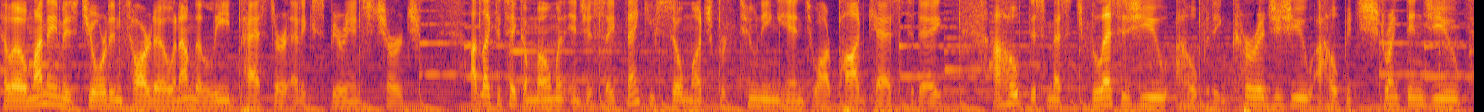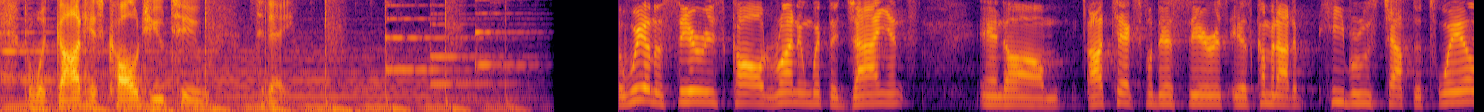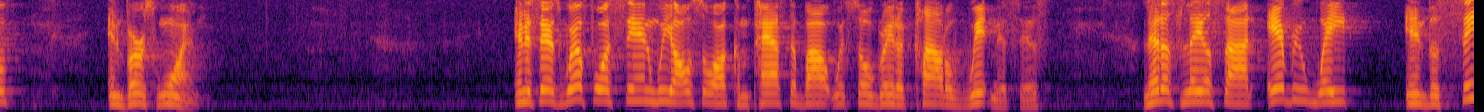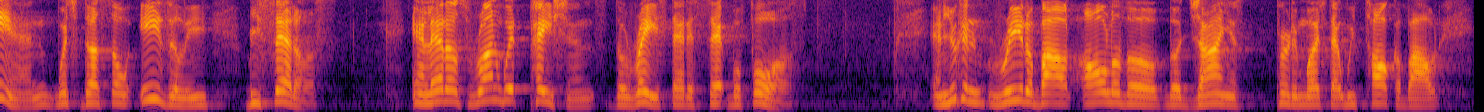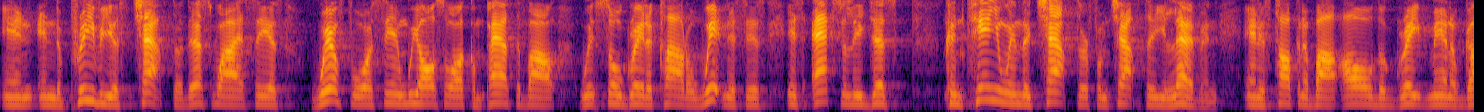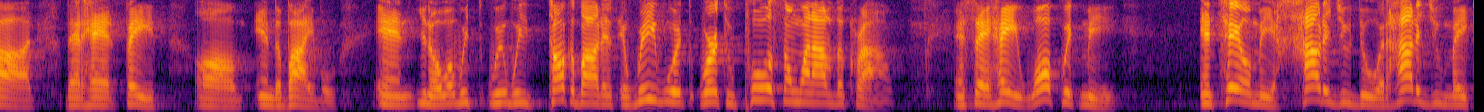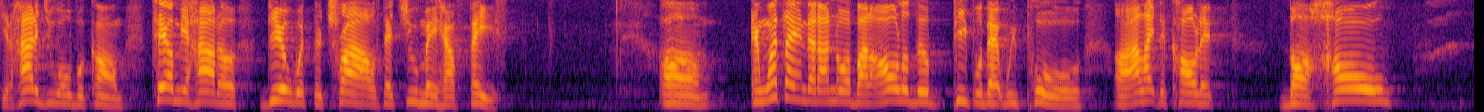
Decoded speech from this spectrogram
Hello, my name is Jordan Tardo, and I'm the lead pastor at Experience Church. I'd like to take a moment and just say thank you so much for tuning in to our podcast today. I hope this message blesses you. I hope it encourages you. I hope it strengthens you for what God has called you to today. We're in a series called Running with the Giants. And um, our text for this series is coming out of Hebrews chapter 12 in verse 1. And it says, Wherefore sin we also are compassed about with so great a cloud of witnesses. Let us lay aside every weight in the sin which does so easily beset us. And let us run with patience the race that is set before us. And you can read about all of the, the giants pretty much that we talk about in, in the previous chapter. That's why it says, Wherefore, seeing we also are compassed about with so great a cloud of witnesses, it's actually just continuing the chapter from chapter 11. And it's talking about all the great men of God that had faith uh, in the Bible. And, you know, what we, we, we talk about is if we would, were to pull someone out of the crowd and say, hey, walk with me, and tell me how did you do it? How did you make it? How did you overcome? Tell me how to deal with the trials that you may have faced. Um, and one thing that i know about all of the people that we pull uh, i like to call it the hall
